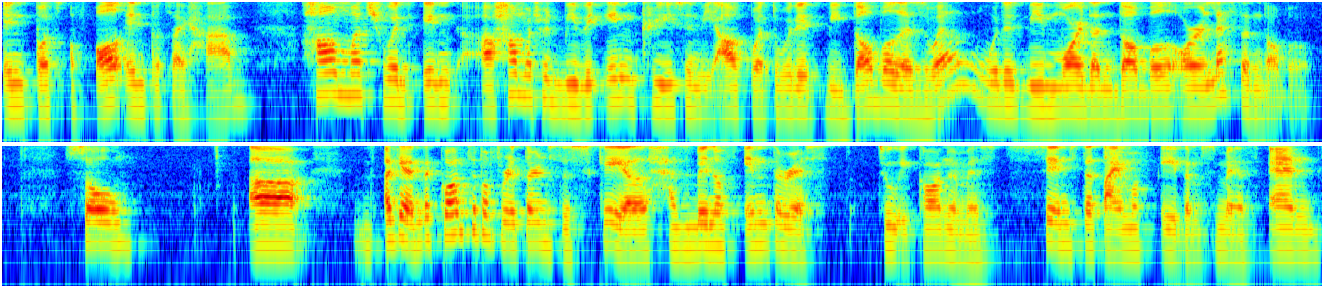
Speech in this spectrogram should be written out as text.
inputs of all inputs I have. How much would in uh, how much would be the increase in the output? Would it be double as well? Would it be more than double or less than double? So, uh, again, the concept of returns to scale has been of interest to economists since the time of Adam Smith and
